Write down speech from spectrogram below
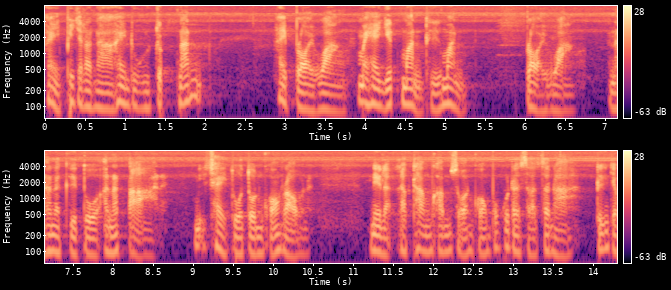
ให้พิจารณาให้ดูจุดนั้น ให้ปล่อยวาง ไม่ให้ยึดมั่นถือมั่น ปล่อยวางนั่นคือตัวอนัตตาไม่ใช่ตัวตนของเรานี่ นี่แหละหลักธรรมคาสอนของพระพุทธศาสนา ถึงจะ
